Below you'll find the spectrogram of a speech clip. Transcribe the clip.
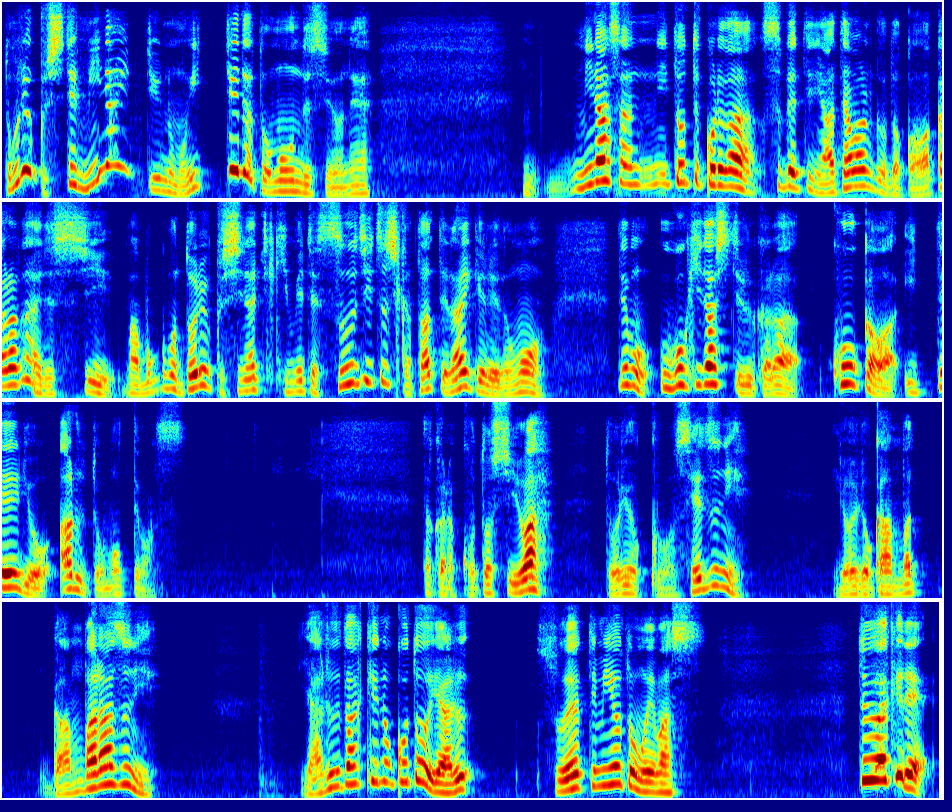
努力してみないっていうのも一定だと思うんですよね。皆さんにとってこれが全てに当てはまるかどうかわからないですし、まあ、僕も努力しなきゃ決めて数日しか経ってないけれどもでも動き出してるから効果は一定量あると思ってます。だから今年は努力をせずにいろいろ頑張頑張らずにやるだけのことをやるそうやってみようと思います。というわけで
